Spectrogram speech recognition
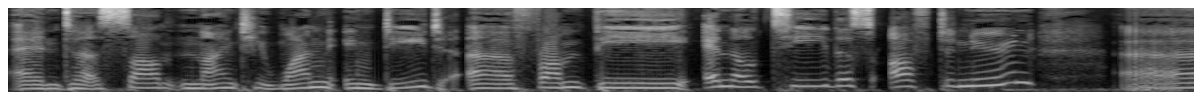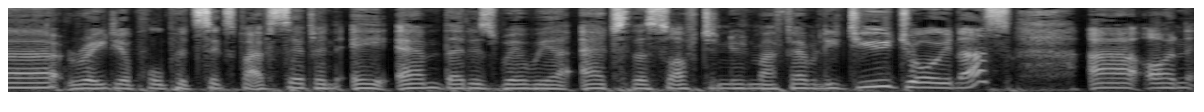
And uh, Psalm 91, indeed, uh, from the NLT this afternoon. Uh, Radio Pulpit 657 AM. That is where we are at this afternoon, my family. Do join us uh, on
